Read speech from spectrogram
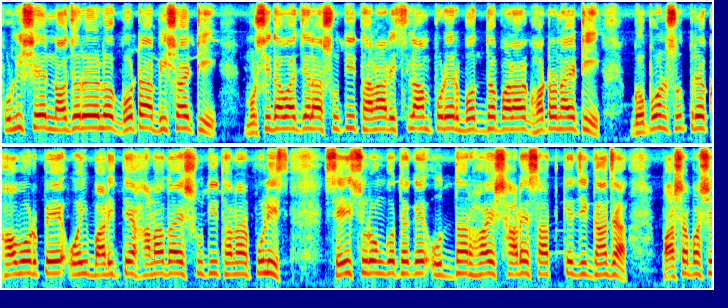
পুলিশের নজরে এলো গোটা বিষয়টি। মুর্শিদাবাদ জেলা সুতি থানার ইসলামপুরের বৌদ্ধপাড়ার ঘটনা এটি। গোপন সূত্রে খবর পেয়ে ওই বাড়িতে হানা দেয় সুতি থানার পুলিশ। সেই সুড়ঙ্গ থেকে উদ্ধার হয় সাড়ে সাত কেজি গাঁজা। পাশাপাশি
